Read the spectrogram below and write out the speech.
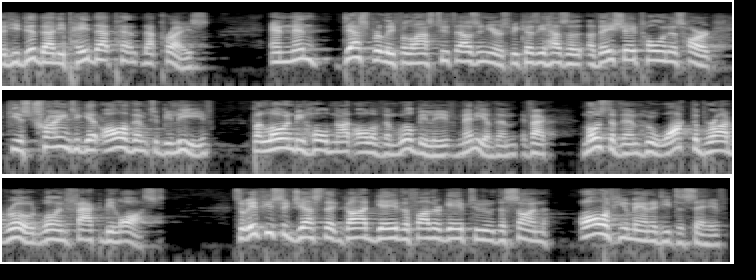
That he did that, he paid that, that price, and then desperately for the last 2,000 years, because he has a, a they-shaped hole in his heart, he is trying to get all of them to believe, but lo and behold, not all of them will believe. Many of them, in fact, most of them who walk the broad road will in fact be lost. So if you suggest that God gave, the Father gave to the Son all of humanity to save,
